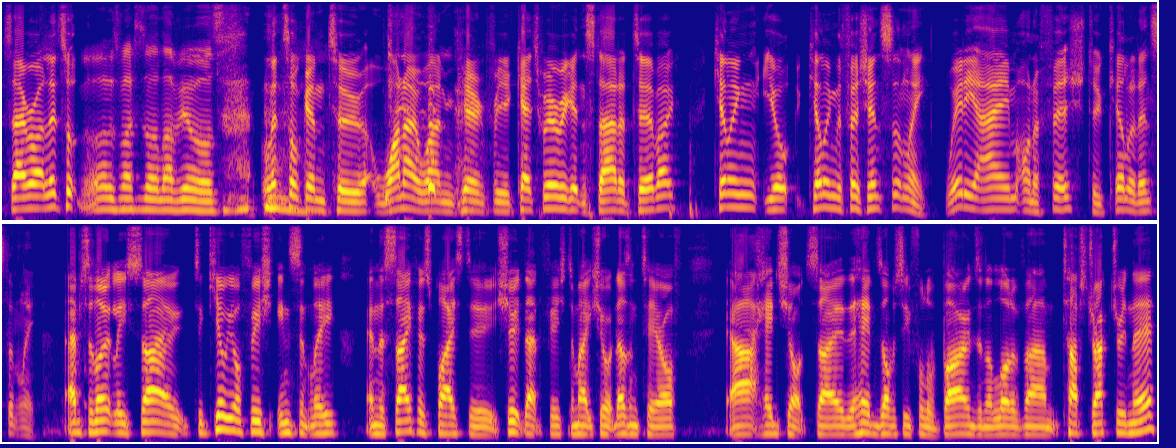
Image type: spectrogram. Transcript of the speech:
So right, let's Oh, as much as I love yours. let's hook into 101 caring for your catch. Where are we getting started, Turbo? Killing your killing the fish instantly. Where do you aim on a fish to kill it instantly? Absolutely. So, to kill your fish instantly, and the safest place to shoot that fish to make sure it doesn't tear off, are headshots. So, the head's obviously full of bones and a lot of um, tough structure in there.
